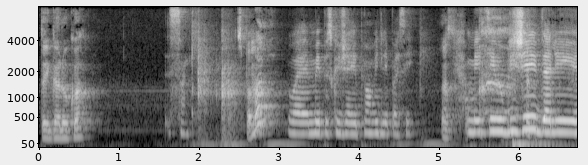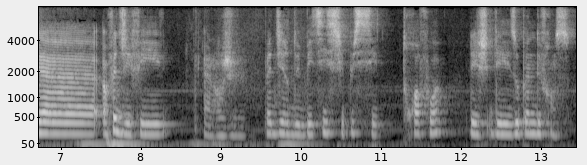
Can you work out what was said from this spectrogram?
Tes galops quoi? 5. C'est pas mal Ouais, mais parce que j'avais pas envie de les passer. Mais t'es obligé d'aller. euh, En fait, j'ai fait. Alors, je vais pas dire de bêtises, je sais plus si c'est trois fois les, les Open de France.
